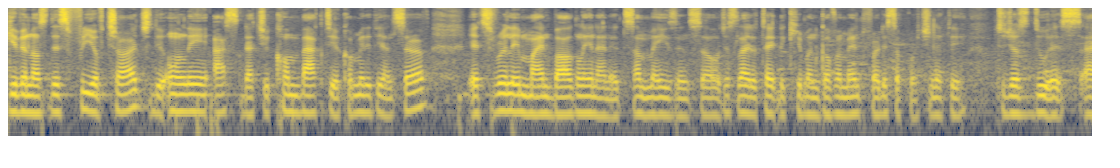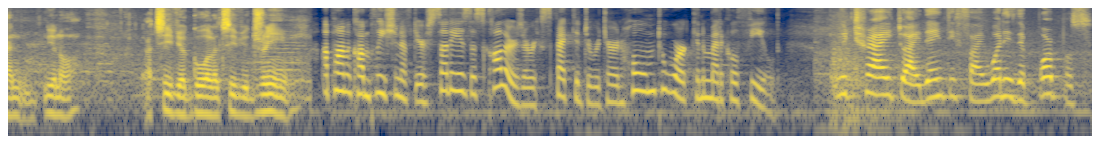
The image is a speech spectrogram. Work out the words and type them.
giving us this free of charge, they only ask that you come back to your community and serve. It's really mind-boggling and it's amazing. So just like to thank the Cuban government for this opportunity to just do this and, you know, achieve your goal, achieve your dream. Upon completion of their studies, the scholars are expected to return home to work in the medical field we try to identify what is the purpose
